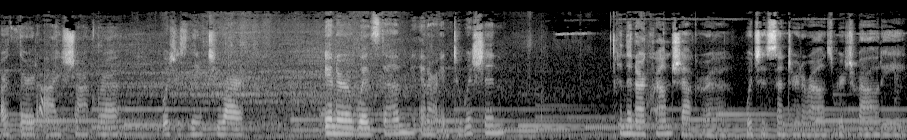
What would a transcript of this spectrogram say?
our third eye chakra, which is linked to our inner wisdom and our intuition, and then our crown chakra, which is centered around spirituality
